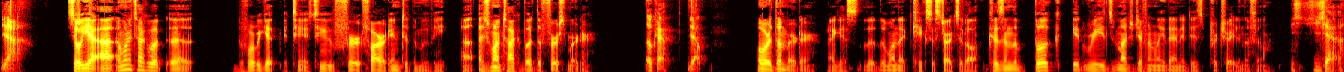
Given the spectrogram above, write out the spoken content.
Yeah. So yeah, uh, I want to talk about uh, before we get too too far, far into the movie. Uh, I just want to talk about the first murder Okay. Yeah. or the murder, I guess the the one that kicks it starts it all. Because in the book, it reads much differently than it is portrayed in the film, Yeah.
